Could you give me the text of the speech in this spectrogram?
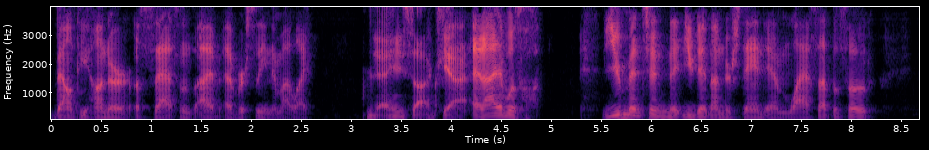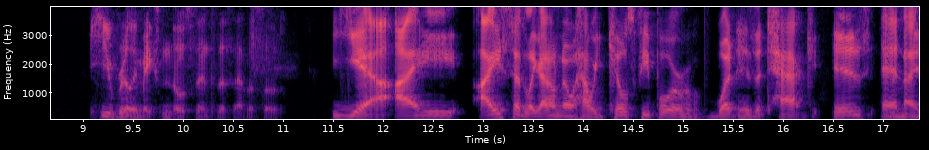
bounty hunter assassins I've ever seen in my life. "Yeah, he sucks." Yeah, and I was. You mentioned that you didn't understand him last episode. He really makes no sense this episode. Yeah, I I said like I don't know how he kills people or what his attack is, and I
